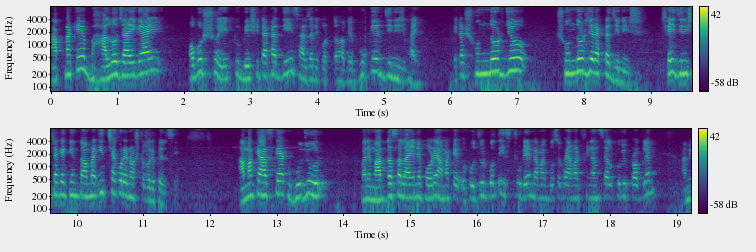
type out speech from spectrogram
আপনাকে ভালো জায়গায় অবশ্যই একটু বেশি টাকা দিয়ে সার্জারি করতে হবে। বুকের জিনিস ভাই, এটা সৌন্দর্য, সৌন্দর্যের একটা জিনিস। সেই জিনিসটাকে কিন্তু আমরা ইচ্ছা করে নষ্ট করে ফেলছি। আমাকে আজকে এক হুজুর মানে মাদ্রাসা লাইনে পড়ে, আমাকে হুজুর বলতে স্টুডেন্ট আমাকে বলছে, ভাই, আমার ফিনান্সিয়াল খুবই প্রবলেম আমি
